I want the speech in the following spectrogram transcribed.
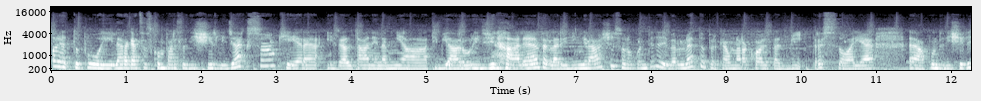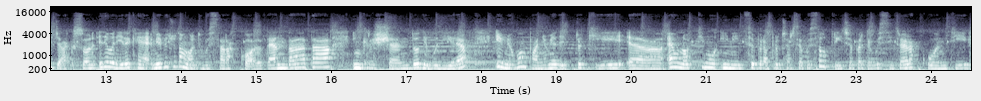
Ho letto poi La ragazza scomparsa di Shirley Jackson che era in realtà nella mia TBR originale per la Reading Rush sono contenta di averlo letto perché è una raccolta di tre storie eh, appunto di Shirley Jackson e devo dire che mi è piaciuta molto questa raccolta è andata andata in crescendo devo dire. E il mio compagno mi ha detto che eh, è un ottimo inizio per approcciarsi a questa autrice perché questi tre racconti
